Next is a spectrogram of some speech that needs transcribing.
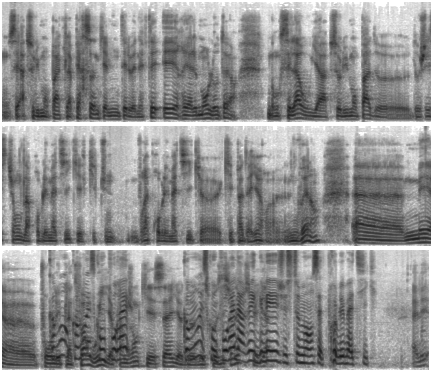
on ne sait absolument pas que la personne qui a minté le NFT est réellement l'auteur. Donc c'est là où il n'y a absolument pas de, de gestion de la problématique, et qui est une vraie problématique euh, qui n'est pas d'ailleurs euh, nouvelle. Hein. Euh, mais pour les plateformes, oui, il y a plein de gens qui essayent comment est-ce qu'on pourrait la régler, justement, cette problématique? Elle est,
